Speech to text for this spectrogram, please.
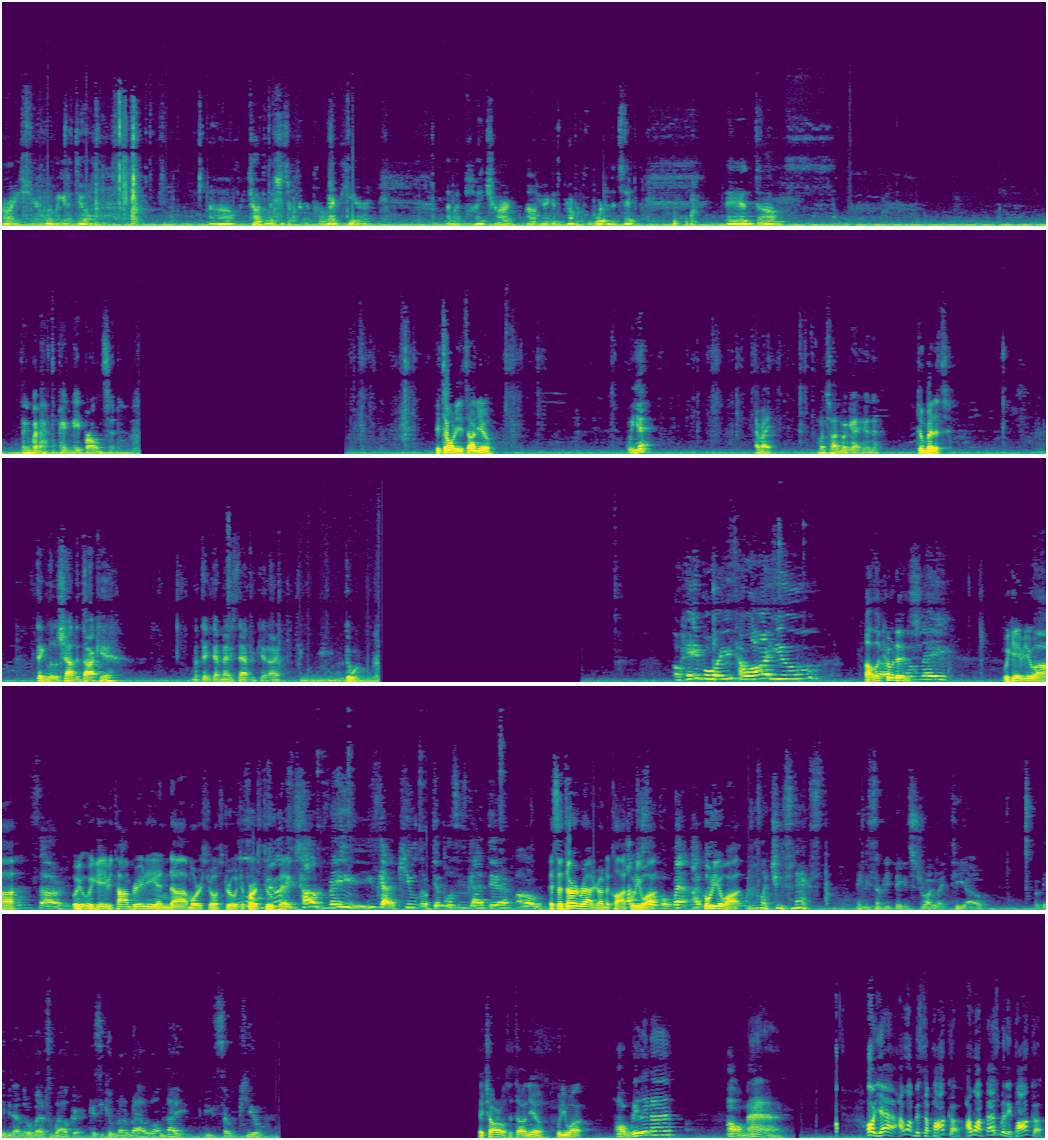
All right, here. What am I gonna do? Uh, calculations are, are correct here on my pie chart. Um, here I get the proper coordinates in, and um, I think I'm gonna have to pick Nate Burleson. Hey Tony, it's on you. Oh yeah? Alright. What time do I got here then? Two minutes. Take a little shot in the dark here. I'm gonna take that Matty Stafford kid, alright? Do it. Oh hey boys, how are you? Oh, look who it is. So is. Late. We gave you uh, Sorry. we, we gave you Tom Brady and uh, Maurice Jones-Drew with your first two goody, picks. Tom Brady. He's got a cute little dimples he's got there. Oh. It's the third round. You're on the clock. Who do you want? Who do you want? Who do I choose next? Maybe somebody big and strong like T.O. Or maybe that little Wes Welker, because he can run around all night. He's so cute. Hey Charles, it's on you. Who do you want? Oh, really, man? Oh, man. Oh yeah, I want Mr. Parker. I want Fast Willie Parker.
